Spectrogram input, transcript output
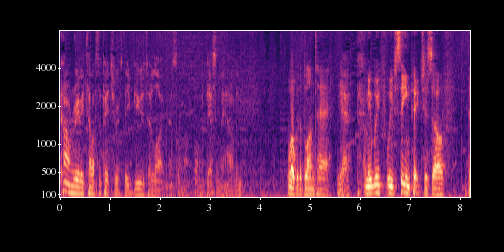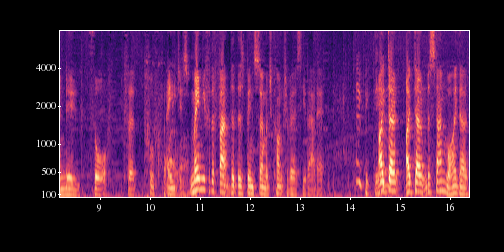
can't really tell off the picture if they've used her likeness or not, but I'm guessing they haven't. Well, with the blonde hair. Yeah. I mean, we've we've seen pictures of the new Thor for a ages, mainly for the fact that there's been so much controversy about it. No big deal. I don't, I don't understand why though.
